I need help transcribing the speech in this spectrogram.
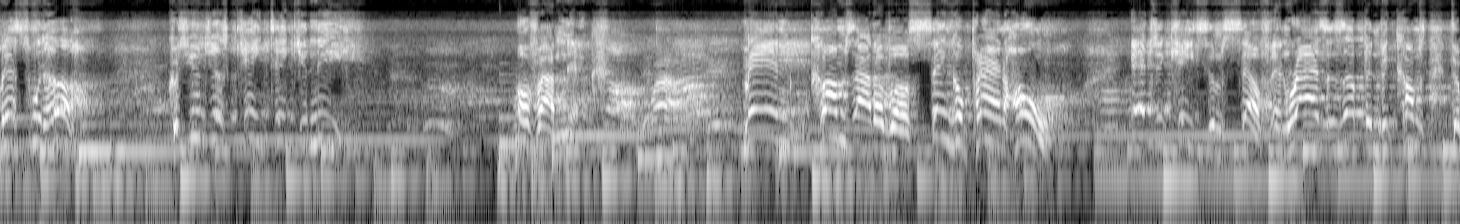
mess with her because you just can't take your knee off our neck. Man comes out of a single parent home, educates himself, and rises up and becomes the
